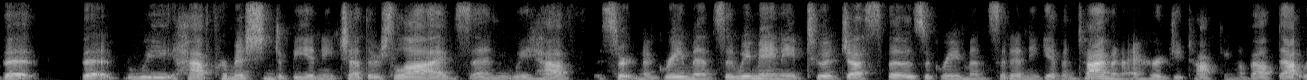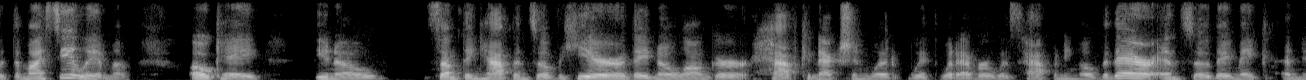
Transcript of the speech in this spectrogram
that that we have permission to be in each other's lives and we have certain agreements and we may need to adjust those agreements at any given time. And i heard you talking about that with the mycelium of okay you know something happens over here they no longer have connection with with whatever was happening over there and so they make and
